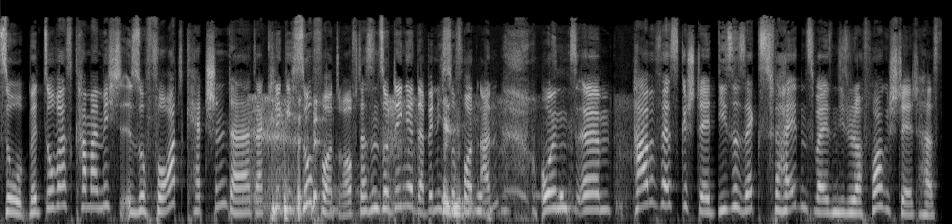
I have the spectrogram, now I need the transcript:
So, mit sowas kann man mich sofort catchen, da, da klicke ich sofort drauf. Das sind so Dinge, da bin ich sofort an. Und ähm, habe festgestellt, diese sechs Verhaltensweisen, die du da vorgestellt hast,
